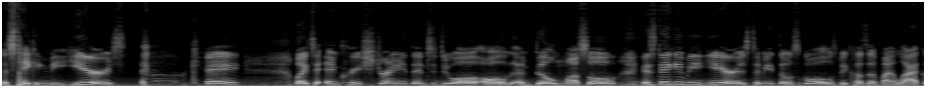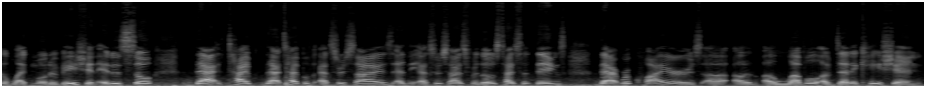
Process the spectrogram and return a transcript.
It's taking me years okay? Like to increase strength and to do all, all and build muscle. It's taking me years to meet those goals because of my lack of like motivation. It is so that type that type of exercise and the exercise for those types of things that requires a, a, a level of dedication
